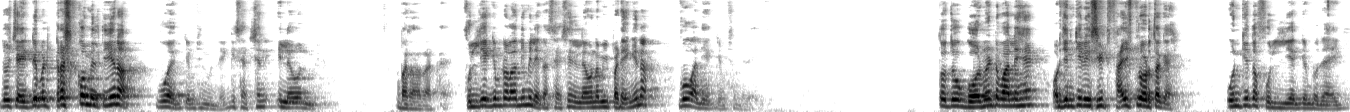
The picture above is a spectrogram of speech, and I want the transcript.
जो चैरिटेबल ट्रस्ट को मिलती है ना, वो एग्जामेशन मिलेगी सेक्शन इलेवन में। बता रखा है। फुल्ली एग्ज़ाम वाला नहीं मिलेगा सेक्शन इलेवन अभी पढ़ेंगे ना, वो वाली एग्जामेशन मिलेगी। तो जो गवर्नमेंट वाले हैं और जिनकी रिसीट फाइव करोड़ तक है, उनकी तो फुल्ली एग्ज़ाम हो जाएगी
